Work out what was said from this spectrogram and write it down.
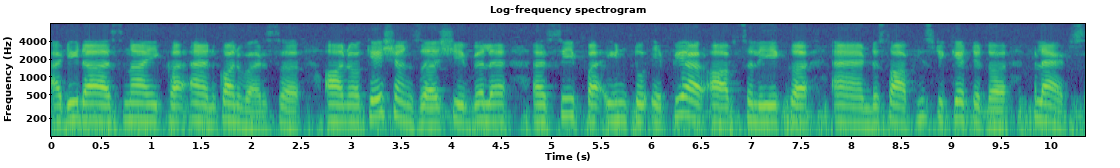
Adidas, Nike, and Converse. On occasions, she will sip into a pair of sleek and sophisticated flats.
